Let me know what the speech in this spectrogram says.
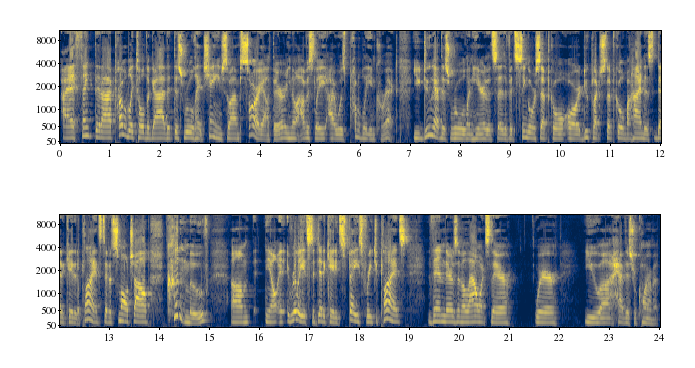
I think that I probably told the guy that this rule had changed, so I'm sorry out there. You know, obviously I was probably incorrect. You do have this rule in here that says if it's single receptacle or a duplex receptacle behind a dedicated appliance that a small child couldn't move, um, you know, it, really it's the dedicated space for each appliance, then there's an allowance there where you uh, have this requirement.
